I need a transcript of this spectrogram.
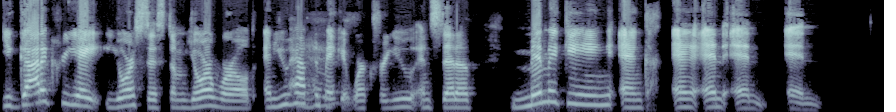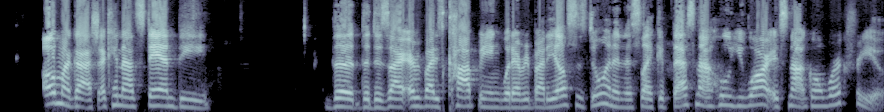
you got to create your system your world and you have yes. to make it work for you instead of mimicking and and and and and oh my gosh i cannot stand the the the desire everybody's copying what everybody else is doing and it's like if that's not who you are it's not going to work for you.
